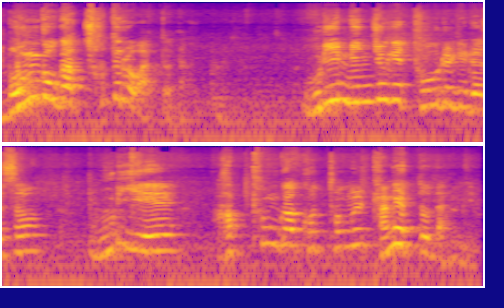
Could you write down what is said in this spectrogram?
몽고가 쳐들어왔도다. 우리 민족의 도를 잃어서 우리의 아픔과 고통을 당했도다 합니다.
